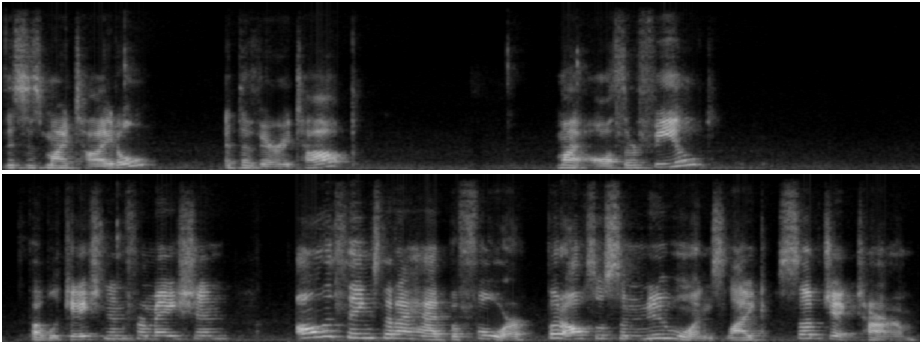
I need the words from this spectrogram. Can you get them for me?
This is my title at the very top, my author field, publication information, all the things that I had before, but also some new ones like subject term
